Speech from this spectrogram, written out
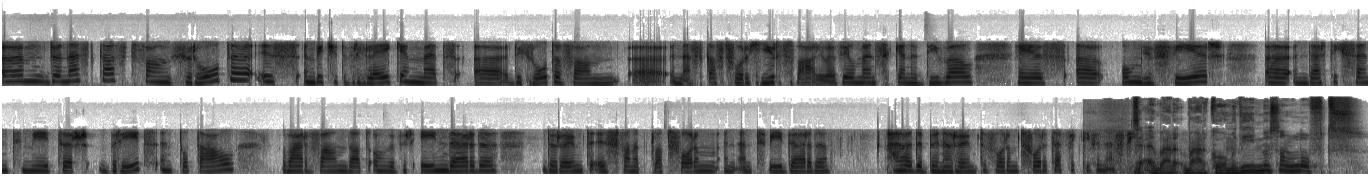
Um, de nestkast van grootte is een beetje te vergelijken met uh, de grootte van uh, een nestkast voor gierzwaluwen. Veel mensen kennen die wel. Hij is uh, ongeveer een 30 centimeter breed in totaal, waarvan dat ongeveer een derde de ruimte is van het platform en, en twee derde de binnenruimte vormt voor het effectieve nest. En waar, waar komen die mussenlofts?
